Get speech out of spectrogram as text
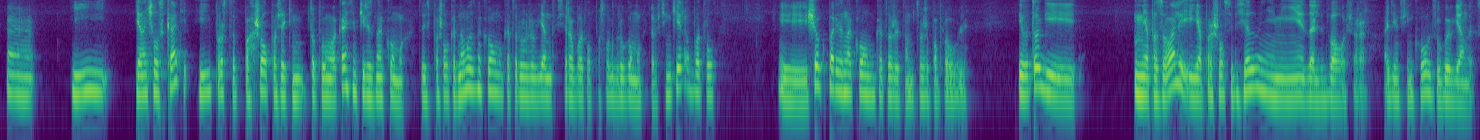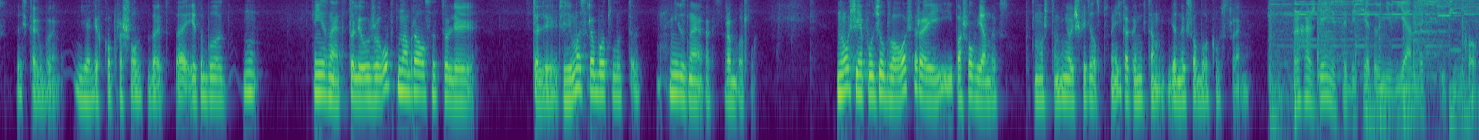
Э, и я начал искать и просто пошел по всяким топовым вакансиям через знакомых. То есть пошел к одному знакомому, который уже в Яндексе работал, пошел к другому, который в Тиньке работал, и еще к паре знакомым, которые там тоже попробовали. И в итоге меня позвали, и я прошел собеседование, мне дали два оффера. Один в Тинькофф, другой в Яндекс. То есть, как бы, я легко прошел туда и туда, и это было, ну, я не знаю, это то ли уже опыт набрался, то ли, то ли резюме сработало, то, не знаю, как это сработало. Но, в общем, я получил два оффера и пошел в Яндекс, потому что мне очень хотелось посмотреть, как у них там Яндекс облако устроено. Прохождение собеседований в Яндекс и Тинькофф.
